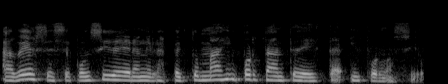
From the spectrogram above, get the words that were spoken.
a veces se consideran el aspecto más importante de esta información.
